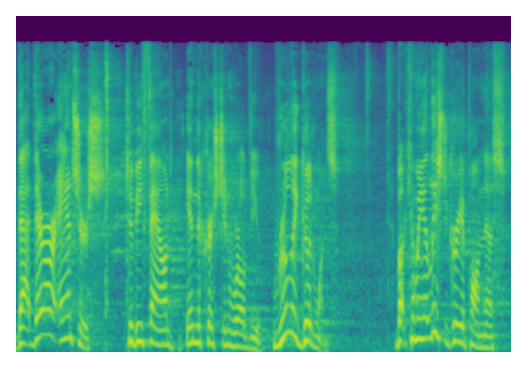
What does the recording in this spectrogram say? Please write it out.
that there are answers to be found in the Christian worldview, really good ones. But can we at least agree upon this?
